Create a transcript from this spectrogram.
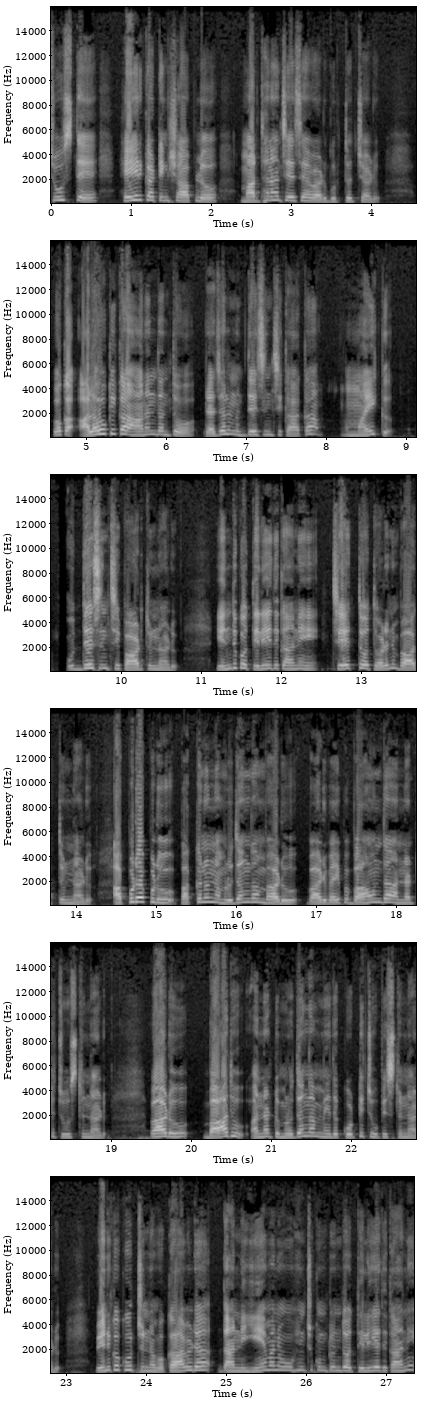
చూస్తే హెయిర్ కటింగ్ షాప్లో మర్దన చేసేవాడు గుర్తొచ్చాడు. ఒక అలౌకిక ఆనందంతో ప్రజలను ఉద్దేశించి కాక మైక్ ఉద్దేశించి పాడుతున్నాడు. ఎందుకో తెలియదు కానీ చేత్తో తొడని బాతున్నాడు అప్పుడప్పుడు పక్కనున్న మృదంగం వాడు వాడి వైపు బాగుందా అన్నట్టు చూస్తున్నాడు. వాడు బాదు అన్నట్టు మృదంగం మీద కొట్టి చూపిస్తున్నాడు. వెనుక కూర్చున్న ఒక ఆవిడ దాన్ని ఏమని ఊహించుకుంటుందో తెలియదు కానీ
